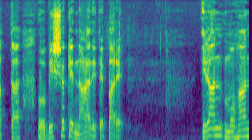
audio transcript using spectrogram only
আত্মা ও বিশ্বকে নাড়া দিতে পারে। ইরান মহান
